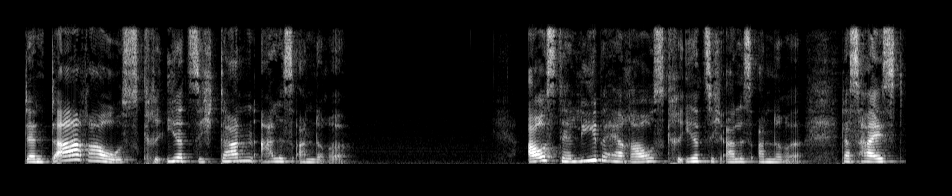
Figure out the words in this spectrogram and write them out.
Denn daraus kreiert sich dann alles andere. Aus der Liebe heraus kreiert sich alles andere. Das heißt,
